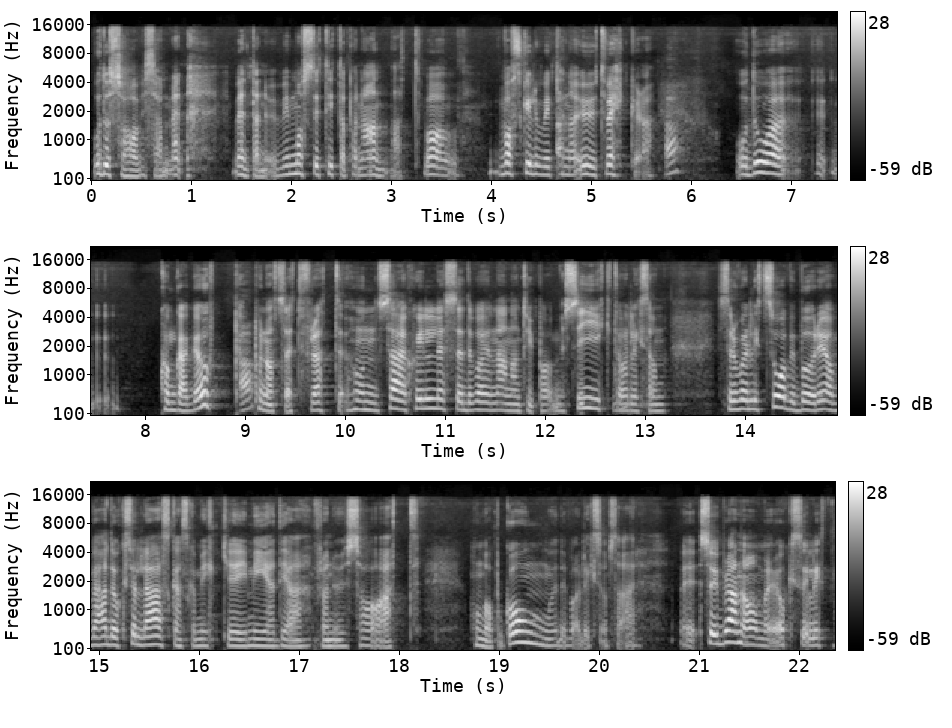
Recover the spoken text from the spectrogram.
Och då sa vi så här, men vänta nu, vi måste titta på något annat. Vad, vad skulle vi kunna utveckla? Ja. Och då eh, kom Gaga upp Ja. på något sätt för att hon särskilde sig, det var en annan typ av musik. Det var liksom, så det var lite så vi började. Och vi hade också läst ganska mycket i media från USA att hon var på gång och det var liksom så här. Eh, Så ibland har man ju också lite,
